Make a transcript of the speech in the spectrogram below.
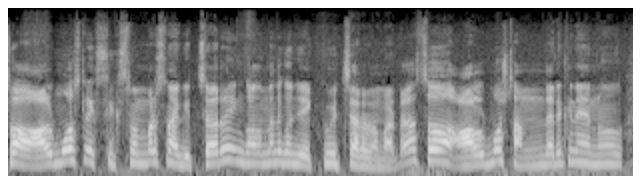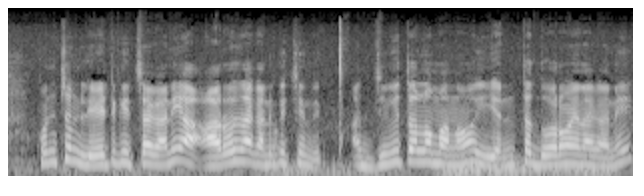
So almost like six members నాకు ఇచ్చారు ఇంకొంతమంది కొంచెం ఎక్కువ ఇచ్చారనమాట సో ఆల్మోస్ట్ అందరికీ నేను కొంచెం లేట్కి ఇచ్చా కానీ ఆ- ఆ రోజు నాకు అనిపించింది ఆ జీవితంలో మనం ఎంత దూరం అయినా కానీ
